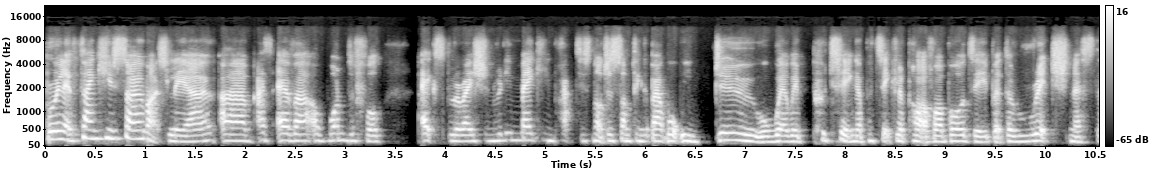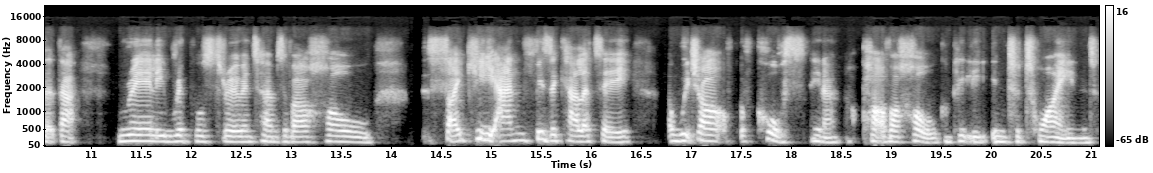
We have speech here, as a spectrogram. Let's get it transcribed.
Brilliant. Thank you so much leo. Um, as ever a wonderful exploration really making practice not just something about what we do or where we're putting a particular part of our body but the richness that that really ripples through in terms of our whole psyche and physicality, which are, of course, you know, part of our whole, completely intertwined.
